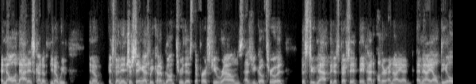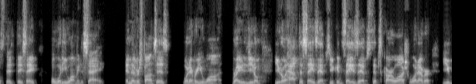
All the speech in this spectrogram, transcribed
and all of that is kind of you know we've you know it's been interesting. As we kind of gone through this the first few rounds as you go through it the student athlete especially if they've had other nil, NIL deals they, they say well what do you want me to say? And the response is whatever you want right? You don't you don't have to say zips. You can say zips zips car wash whatever. You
